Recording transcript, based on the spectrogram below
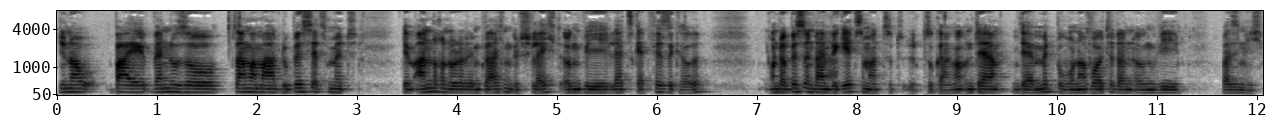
you know, bei, wenn du so, sagen wir mal, du bist jetzt mit dem anderen oder dem gleichen Geschlecht irgendwie let's get physical und da bist du in deinem WG-Zimmer zu, zugange und der, der Mitbewohner wollte dann irgendwie, weiß ich nicht,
